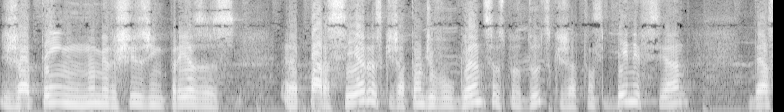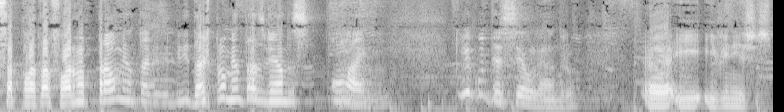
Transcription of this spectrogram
Já tem um número X de empresas é, parceiras que já estão divulgando seus produtos, que já estão se beneficiando dessa plataforma para aumentar a visibilidade, para aumentar as vendas online. Uhum. O que aconteceu, Leandro uh, e, e, Vinícius?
